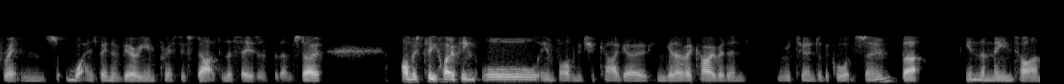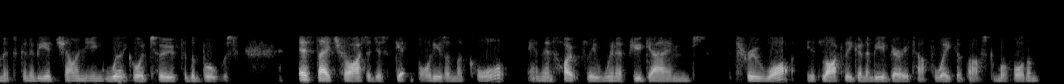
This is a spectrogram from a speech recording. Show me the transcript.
threatens what has been a very impressive start to the season for them. So, obviously, hoping all involved in Chicago can get over COVID and return to the court soon, but in the meantime, it's going to be a challenging week or two for the Bulls as they try to just get bodies on the court and then hopefully win a few games through what is likely going to be a very tough week of basketball for them.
